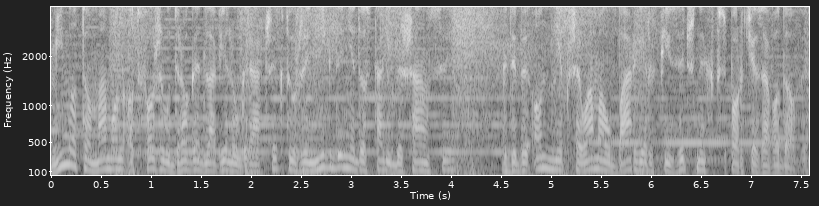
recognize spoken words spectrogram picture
Mimo to Mamon otworzył drogę dla wielu graczy, którzy nigdy nie dostaliby szansy, gdyby on nie przełamał barier fizycznych w sporcie zawodowym.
